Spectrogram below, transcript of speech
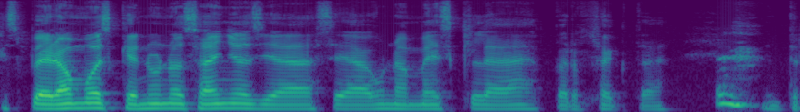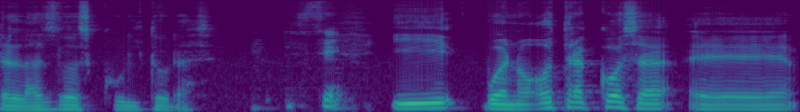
Esperamos que en unos años ya sea una mezcla perfecta entre las dos culturas. Sí. Y bueno, otra cosa, eh,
